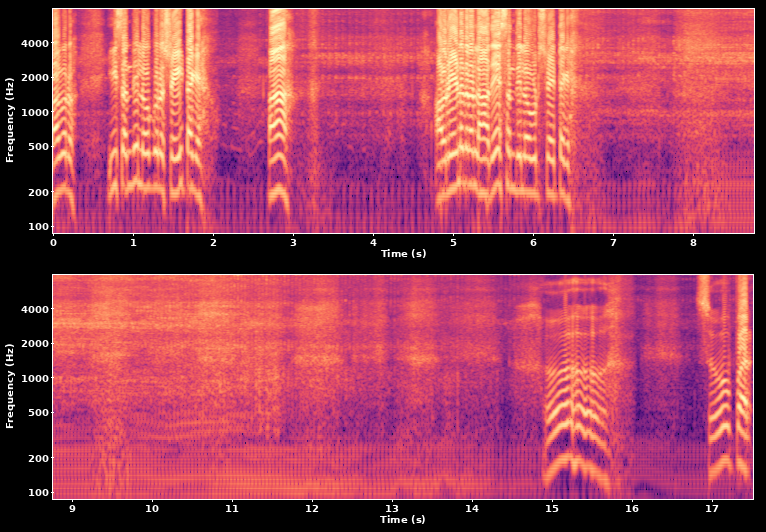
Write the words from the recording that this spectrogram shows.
ಬಾಗುರು ಈ ಸಂಧಿಲಿ ಹೋಗುರು ಸ್ಟ್ರೈಟಾಗೆ ಹಾಂ. ಅವ್ರು ಹೇಳಿದ್ರಲ್ಲ ಅದೇ ಸಂದಿಲ್ಲ ಹೋಗ್ಬಿಟ್ಟು ಸ್ಟ್ರೈಟಾಗೆ ಓಹ್ ಸೂಪರ್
